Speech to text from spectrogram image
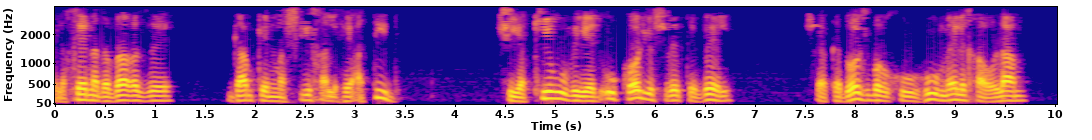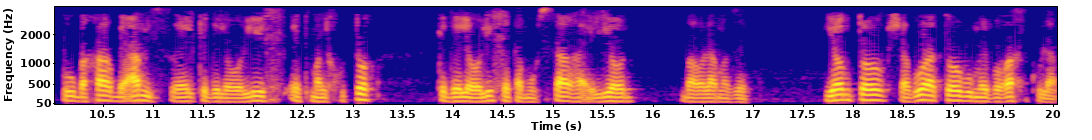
ולכן הדבר הזה גם כן משליך על העתיד, שיכירו וידעו כל יושבי תבל שהקדוש ברוך הוא הוא מלך העולם, והוא בחר בעם ישראל כדי להוליך את מלכותו, כדי להוליך את המוסר העליון בעולם הזה. יום טוב, שבוע טוב ומבורך לכולם.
